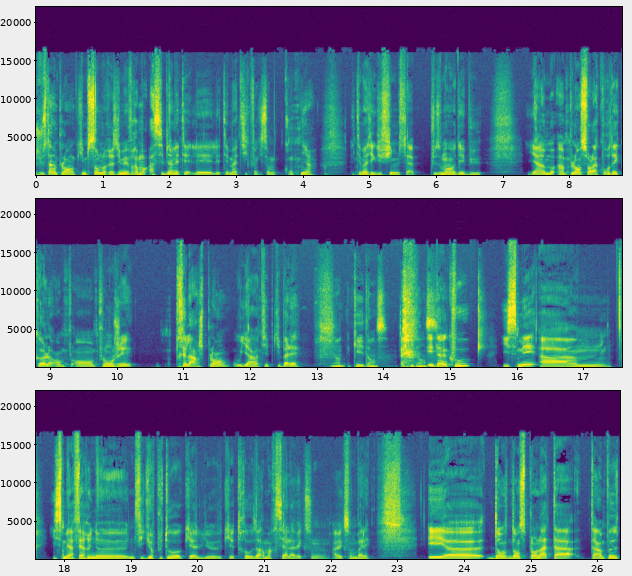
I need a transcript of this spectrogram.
juste un plan qui me semble résumer vraiment assez bien les, thé- les- les thématiques, enfin qui semble contenir les thématiques du film. C'est plus ou moins au début. Il y a un, plan sur la cour d'école en, pl- en plongée, très large plan, où il y a un type qui balaie. Qui danse. Qui danse. Et d'un coup, il se met à, hum, il se met à faire une, une figure plutôt qui, a lieu, qui est très aux arts martiaux avec son, avec son. Et euh, dans, dans ce plan-là, tu as, un peu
